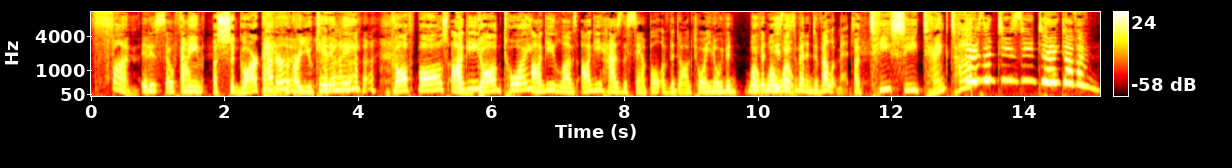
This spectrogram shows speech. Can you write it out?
fun. It is so fun. I mean, a cigar cutter? Are you kidding me? Golf balls? Augie- a dog toy? Augie loves. Augie has the sample of the dog toy. You know, we've been, Whoa, we've been whoa, these whoa. things have been in development. a TC tank top? There's a TC tank top. I'm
